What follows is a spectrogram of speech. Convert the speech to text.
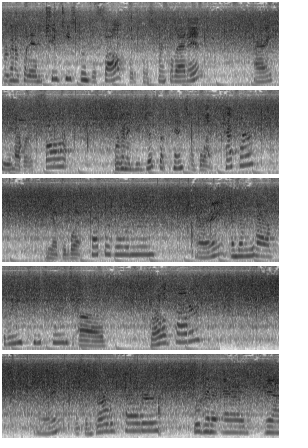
We're gonna put in two teaspoons of salt. We're just gonna sprinkle that in. All right, so we have our salt. We're gonna do just a pinch of black pepper. We have the black pepper going in. All right, and then we have three teaspoons of garlic powder. All right, with some garlic powder. We're gonna add in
